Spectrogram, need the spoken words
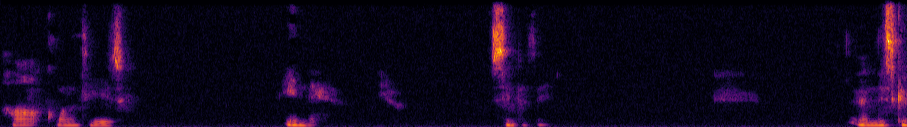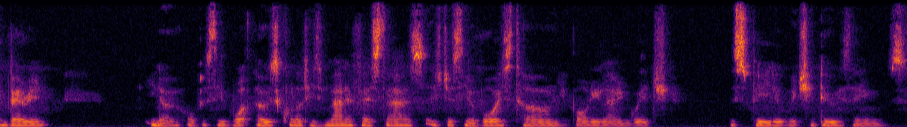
heart qualities in there. Sympathy. And this can vary, you know, obviously what those qualities manifest as is just your voice tone, your body language, the speed at which you do things,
